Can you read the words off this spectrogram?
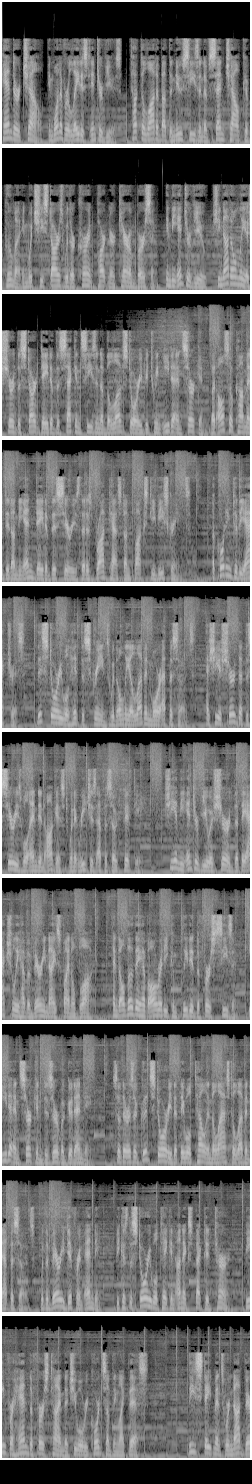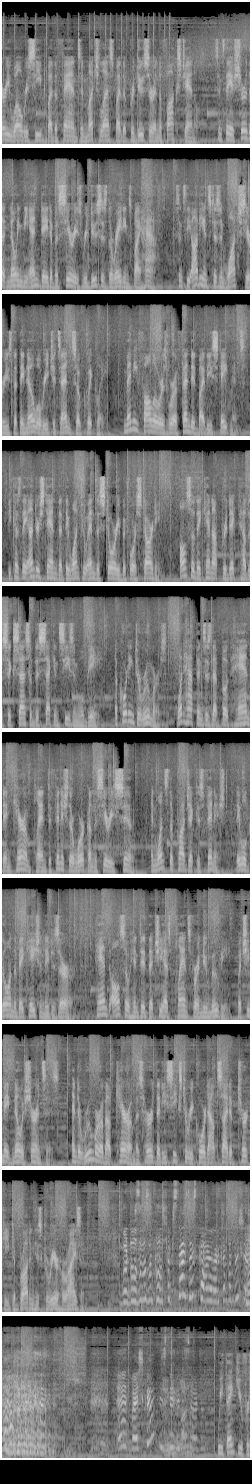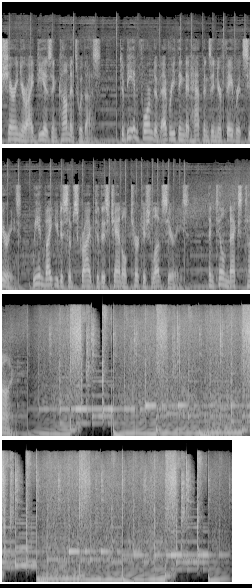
Hande Erçel, in one of her latest interviews, talked a lot about the new season of Sen Çal Kapımı in which she stars with her current partner Kerem Bürsin. In the interview, she not only assured the start date of the second season of the love story between Eda and Serkan but also commented on the end date of this series that is broadcast on Fox TV screens. According to the actress, this story will hit the screens with only 11 more episodes, as she assured that the series will end in August when it reaches episode 50. She in the interview assured that they actually have a very nice final block. And although they have already completed the first season, Eda and Serkan deserve a good ending. So there is a good story that they will tell in the last 11 episodes, with a very different ending, because the story will take an unexpected turn, being for Hande the first time that she will record something like this. These statements were not very well received by the fans and much less by the producer and the Fox channel, since they assure that knowing the end date of a series reduces the ratings by half, since the audience doesn't watch series that they know will reach its end so quickly. Many followers were offended by these statements, because they understand that they want to end the story before starting. Also they cannot predict how the success of this second season will be. According to rumors, what happens is that both Hande and Kerem plan to finish their work on the series soon, and once the project is finished, they will go on the vacation they deserve. Hande also hinted that she has plans for a new movie, but she made no assurances. And a rumor about Kerem is heard that he seeks to record outside of Turkey to broaden his career horizon. Burada uzun uzun konuşmak isterseniz kameraları kapatın şurada. evet başka? İstediğini var mı? sordum. We thank you for sharing your ideas and comments with us. To be informed of everything that happens in your favorite series, we invite you to subscribe to this channel Turkish Love Series. Until next time.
